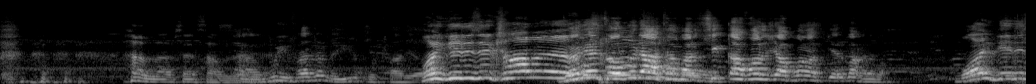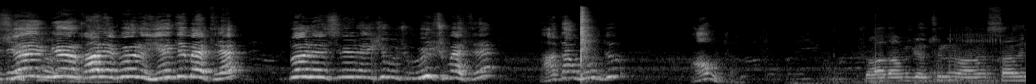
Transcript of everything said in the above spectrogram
Allah'ım sen sabır Yani ver. bu İrfan Can da iyi kurtarıyor. Vay gerizekalı. Boş topu da atamadı. Sik kafalı Japon askeri bak bak. Vay gerizekalı. Şengül kale böyle 7 metre. Böylesine de 2,5-3 metre. Adam vurdu. Out. Şu adamı götürün anasını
